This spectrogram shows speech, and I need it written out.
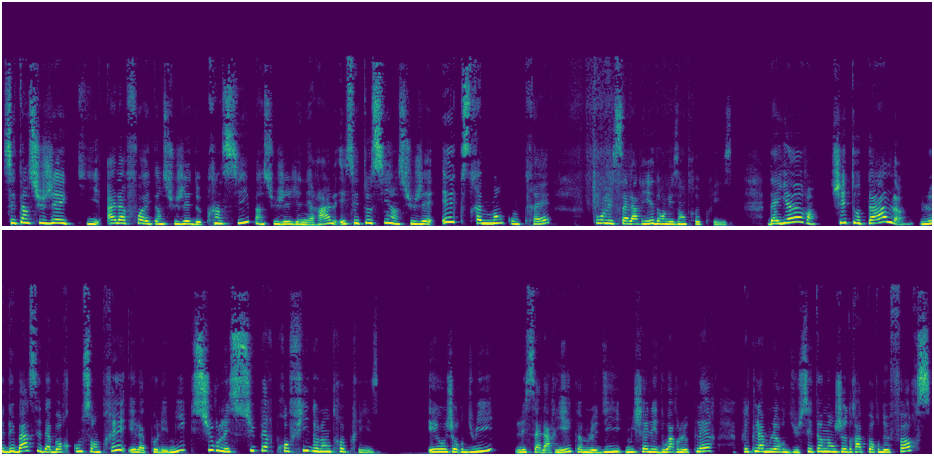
C'est un sujet qui à la fois est un sujet de principe, un sujet général, et c'est aussi un sujet extrêmement concret pour les salariés dans les entreprises. D'ailleurs, chez Total, le débat s'est d'abord concentré, et la polémique, sur les super profits de l'entreprise. Et aujourd'hui, les salariés, comme le dit Michel-Édouard Leclerc, réclament leur dû. C'est un enjeu de rapport de force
